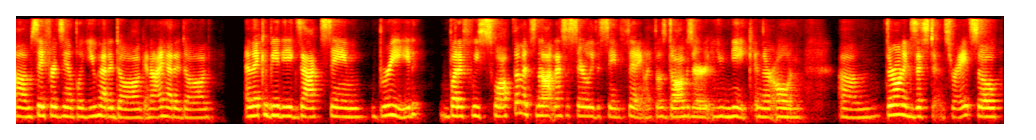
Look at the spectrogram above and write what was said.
um, say for example you had a dog and i had a dog and they could be the exact same breed but if we swap them it's not necessarily the same thing like those dogs are unique in their own um, their own existence, right? So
